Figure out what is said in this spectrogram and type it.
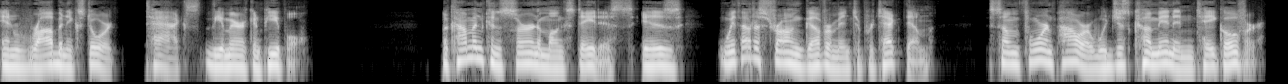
and rob and extort, tax the American people. A common concern among statists is without a strong government to protect them, some foreign power would just come in and take over.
